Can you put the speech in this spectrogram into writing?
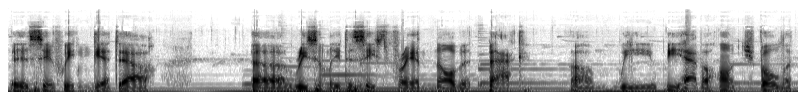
is see if we can get our uh, recently deceased friend Norbert back. Um, we we have a hunch, Volan,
